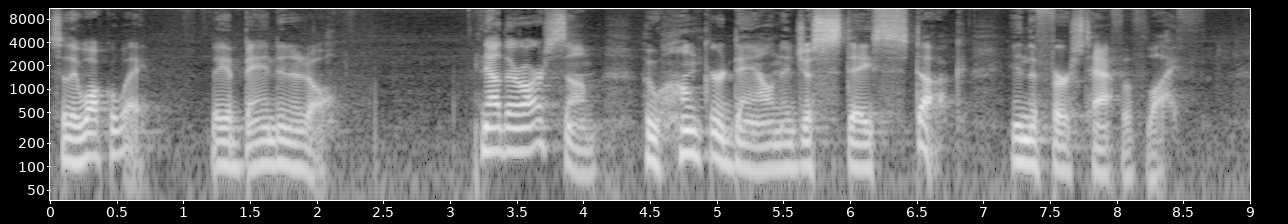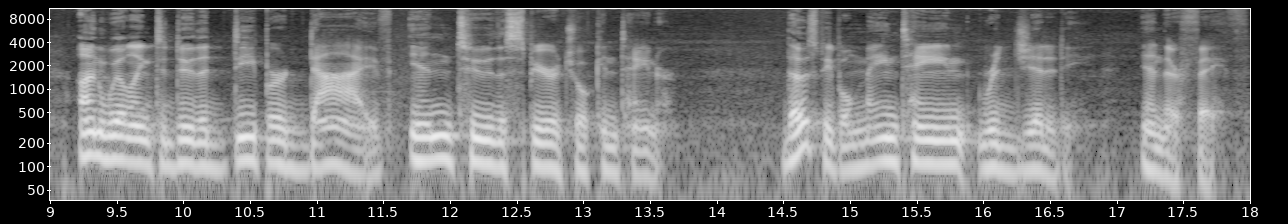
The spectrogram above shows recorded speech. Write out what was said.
So they walk away, they abandon it all. Now, there are some who hunker down and just stay stuck in the first half of life, unwilling to do the deeper dive into the spiritual container. Those people maintain rigidity in their faith.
